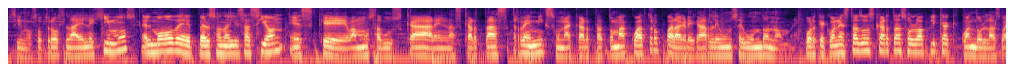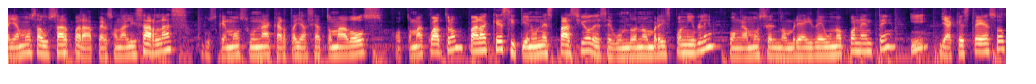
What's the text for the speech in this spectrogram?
si nosotros la elegimos. El modo de personalización es que vamos a buscar en las cartas remix una carta toma 4 para agregarle un segundo nombre. Porque con estas dos cartas solo aplica que cuando las vayamos a usar para personalizarlas, busquemos una carta ya sea toma 2 o toma 4 para que si tiene un espacio de segundo nombre disponible, pongamos el nombre ahí de un oponente y ya que esté eso,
